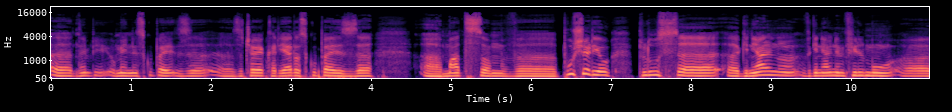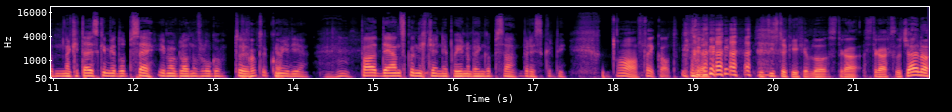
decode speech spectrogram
uh, ne bi omenil skupaj z, uh, začel je kariero skupaj z uh, Matsom v Pušerju, plus uh, uh, genialno, v genialnem filmu uh, na kitajskem je do pse, ima glavno vlogo, to je, Aha, to je komedija. Mhm. Pa dejansko nihče ne poje nobenega psa, brez skrbi. Oh, fake out. Za tiste, ki jih je bilo strah, strah slučajno.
